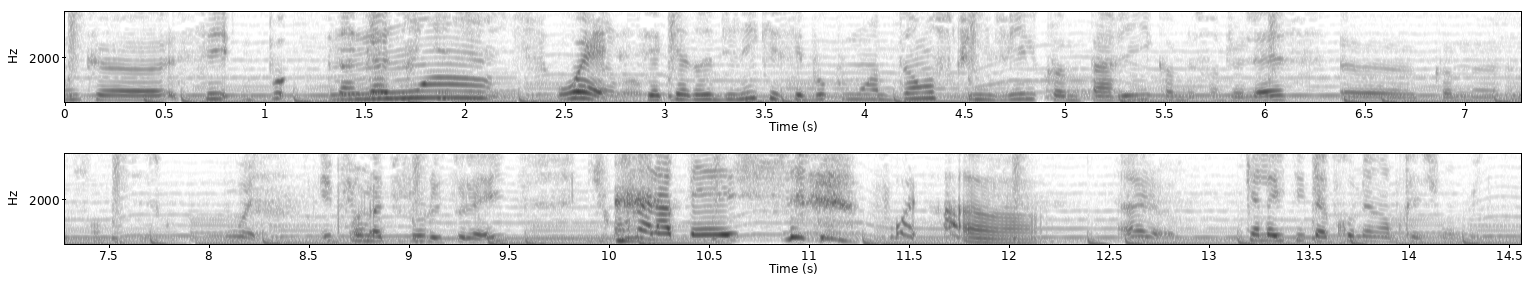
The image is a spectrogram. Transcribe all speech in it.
Donc, euh, c'est un cadre moins... idyllique. Ouais, c'est un cadre idyllique et c'est beaucoup moins dense qu'une ville comme Paris, comme Los Angeles, euh, comme euh, San Francisco. Et puis on a toujours le soleil. Du coup, on a la pêche. Voilà. Alors, quelle a été ta première impression, Louise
